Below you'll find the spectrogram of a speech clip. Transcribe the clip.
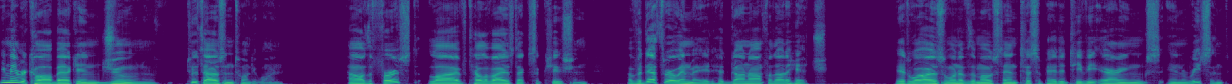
You may recall back in June of 2021 how the first live televised execution of a death row inmate had gone off without a hitch. It was one of the most anticipated TV airings in recent,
